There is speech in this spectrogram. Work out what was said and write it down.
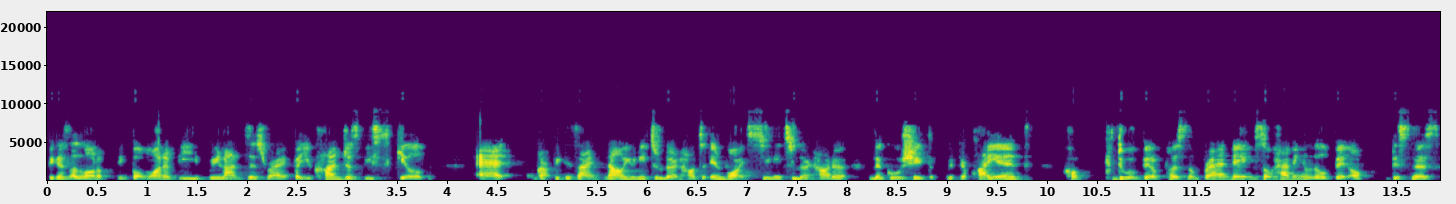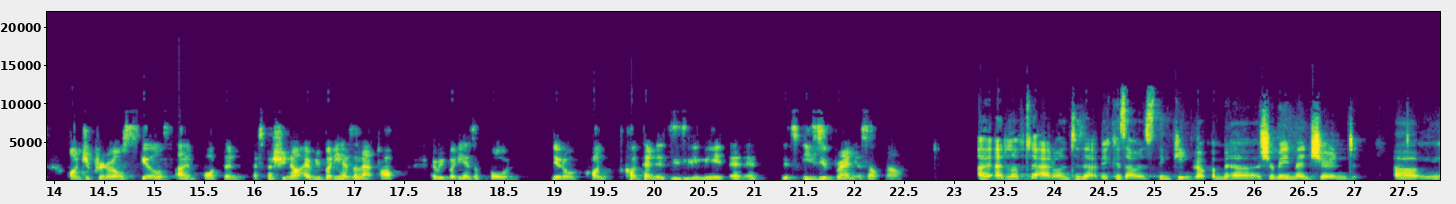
because a lot of people want to be freelancers, right? But you can't just be skilled at graphic design. Now you need to learn how to invoice. You need to learn how to negotiate with your client, do a bit of personal branding. So having a little bit of business entrepreneurial skills are important, especially now. Everybody has a laptop. Everybody has a phone. You know, con- content is easily made and, and it's easy to brand yourself now. I, would love to add on to that because I was thinking, uh, um, uh, Shermaine mentioned um,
